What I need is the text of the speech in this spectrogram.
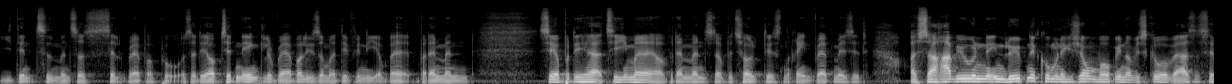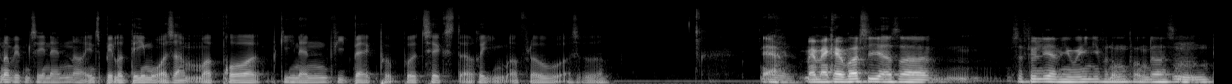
i den tid, man så selv rapper på. Og så det er op til den enkelte rapper ligesom at definere, hvad, hvordan man ser på det her tema, og hvordan man så vil tolke det sådan rent rapmæssigt. Og så har vi jo en, en løbende kommunikation, hvor vi, når vi skriver vers, så sender vi dem til hinanden og indspiller demoer sammen, og prøver at give hinanden feedback på både tekst og rim og flow og så videre. Ja, Øh. men man kan jo godt sige, altså, selvfølgelig er vi uenige på nogle punkter. Sådan, Mm.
